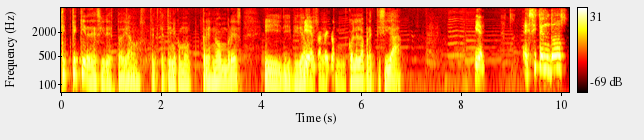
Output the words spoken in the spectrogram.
¿Qué, quiere decir esto, digamos? Que, tiene como tres nombres y, digamos, eh, ¿cuál es la practicidad? Bien. Existen dos,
